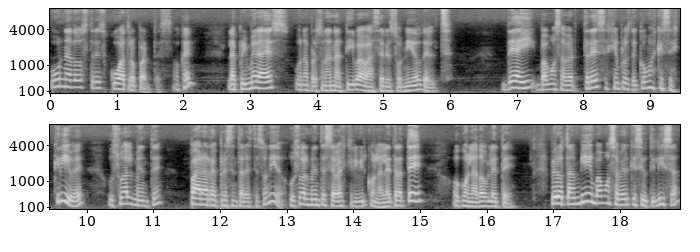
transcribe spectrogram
una, dos, tres, cuatro partes, ¿ok? La primera es una persona nativa va a hacer el sonido del t. De ahí vamos a ver tres ejemplos de cómo es que se escribe usualmente para representar este sonido. Usualmente se va a escribir con la letra T o con la doble T. Pero también vamos a ver que se utiliza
